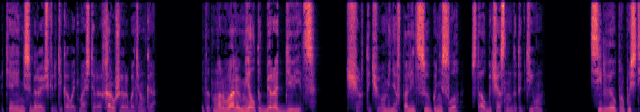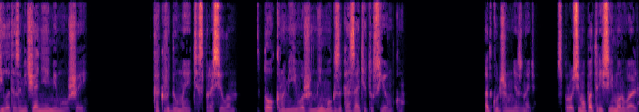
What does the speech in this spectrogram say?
Хотя я не собираюсь критиковать мастера. Хорошая работенка. Этот Марваль умел подбирать девиц. Черт, и чего меня в полицию понесло? Стал бы частным детективом. Сильвио пропустил это замечание мимо ушей. «Как вы думаете?» — спросил он. «Кто, кроме его жены, мог заказать эту съемку?» «Откуда же мне знать? Спросим у Патрисии Морваль.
